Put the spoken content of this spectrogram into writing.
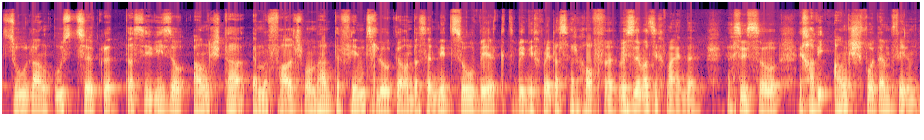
zu lang ausgezögert, dass ich wie so Angst habe, einem falschen Moment den Film zu schauen und dass er nicht so wirkt, wie ich mir das erhoffe. Wisst ihr, was ich meine? Es ist so, ich habe wie Angst vor dem Film,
